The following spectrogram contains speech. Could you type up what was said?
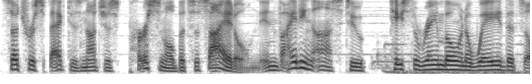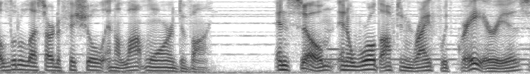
such respect is not just personal but societal, inviting us to taste the rainbow in a way that's a little less artificial and a lot more divine. And so, in a world often rife with gray areas,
